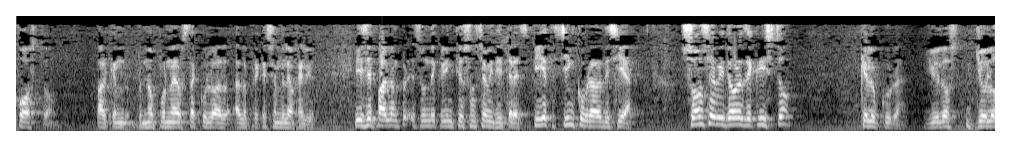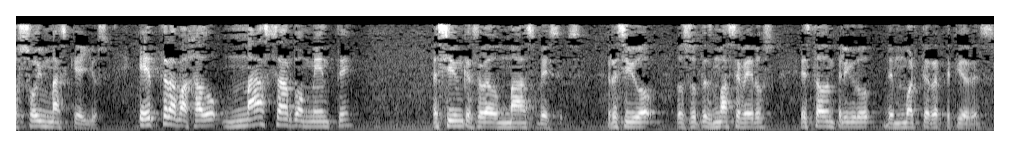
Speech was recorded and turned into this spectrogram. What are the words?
costo, para que no poner obstáculo a, la aplicación del Evangelio. Y dice Pablo en 2 Corintios 11:23. Fíjate, sin cobrar decía, son servidores de Cristo, qué locura. Yo los, yo lo soy más que ellos. He trabajado más arduamente, he sido encarcelado más veces, he recibido los azotes más severos, he estado en peligro de muerte repetidas veces.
